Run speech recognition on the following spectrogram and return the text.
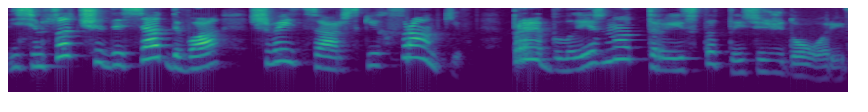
862 швейцарських франків, приблизно 300 тисяч доларів.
